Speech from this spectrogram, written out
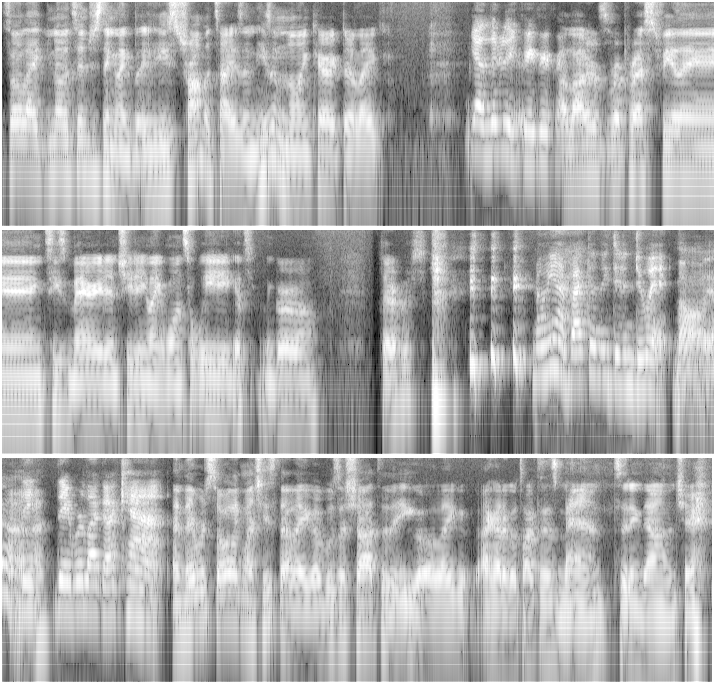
So like you know it's interesting. Like he's traumatized and he's an annoying character. Like Yeah, literally great great a lot of repressed feelings. He's married and cheating like once a week. It's girl therapist. No, yeah. Back then they didn't do it. no, yeah. They they were like, I can't. and they were so like machista. Like it was a shot to the ego. Like I gotta go talk to this man sitting down in the chair.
